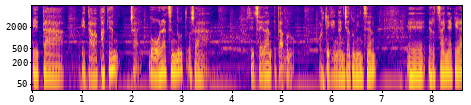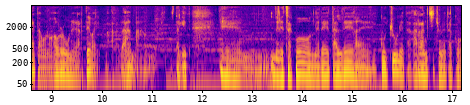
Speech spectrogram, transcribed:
Eta, eta bapatean, osea, gogoratzen dut, osea, zitzaidan, eta bueno, hortik engantzatu nintzen, e, ertzainakera, eta bueno, gaur egunera arte, bai, ba, da, ba, ez dakit, e, niretzako nire talde e, kutxun eta garrantzitsunetako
